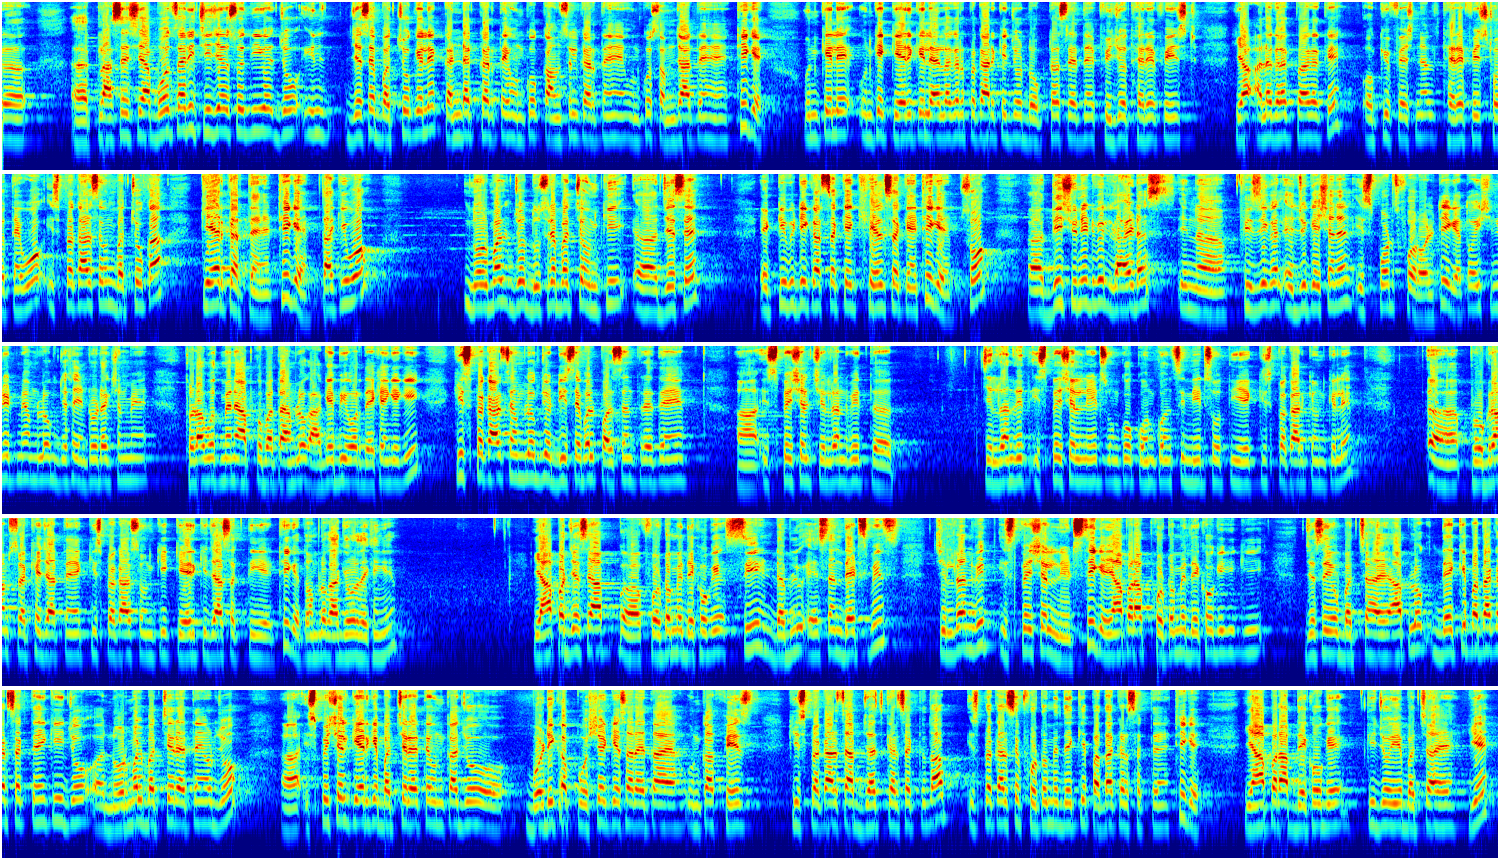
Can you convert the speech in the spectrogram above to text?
क्लासेस या बहुत सारी चीज़ें ऐसी होती है जो इन, जैसे बच्चों के लिए कंडक्ट करते हैं, उनको काउंसिल करते हैं, उनको समझाते हैं, ठीक है? उनके लिए, उनके केयर के लिए अलग अलग प्रकार के जो डॉक्टर्स रहते हैं फिजियोथेरेपिस्ट या अलग अलग प्रकार के ऑक्यूपेशनल थेरेपिस्ट होते हैं, वो इस प्रकार से उन बच्चों का केयर करते हैं, ठीक है? ताकि वो नॉर्मल जो दूसरे बच्चे उनकी जैसे एक्टिविटी कर सके, खेल सकें, ठीक है? So this unit will guide us in physical education and sports for all ठीक है? तो इस यूनिट में हम लोग जैसे इंट्रोडक्शन में थोड़ा बहुत मैंने आपको बताया हम लोग आगे भी और देखेंगे कि किस प्रकार से हम लोग जो डिसेबल पर्सन रहते हैं special children with children with special needs उनको कौन कौन सी नीड्स होती है किस प्रकार के उनके लिए प्रोग्राम्स uh, रखे जाते हैं किस प्रकार से उनकी केयर की जा सकती है। ठीक है? तो हम लोग आगे और देखेंगे। यहाँ पर जैसे आप फ़ोटो में देखोगे C W S N that's means children with special needs ठीक है? यहाँ पर आप फ़ोटो में देखोगे कि, कि जैसे वो बच्चा है आप लोग देख के पता कर सकते हैं कि जो नॉर्मल बच्चे रहते हैं और जो स्पेशल केयर के बच्चे रहते हैं उनका जो बॉडी का पोस्चर कैसा रहता है उनका फेस किस प्रकार से आप जज कर सकते हो तो आप इस प्रकार से फ़ोटो में देख के पता कर सकते हैं ठीक है? यहाँ पर आप देखोगे कि जो ये बच्चा है ये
